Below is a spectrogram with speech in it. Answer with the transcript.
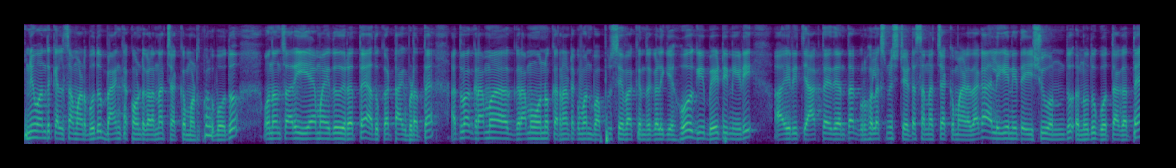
ನೀವು ಒಂದು ಕೆಲಸ ಮಾಡ್ಬೋದು, ಬ್ಯಾಂಕ್ ಅಕೌಂಟ್ಗಳನ್ನು ಚೆಕ್ ಮಾಡ್ಕೊಳ್ಬೋದು. ಒಂದೊಂದು ಸಾರಿ ಇ ಎಂ ಐದು ಇರುತ್ತೆ, ಅದು ಕಟ್ ಆಗಿಬಿಡುತ್ತೆ. ಅಥವಾ ಗ್ರಾಮ, ಗ್ರಾಮವನ್ನು ಕರ್ನಾಟಕವನ್ನು ಬಾಪು ಸೇವಾ ಕೇಂದ್ರಗಳಿಗೆ ಹೋಗಿ ಭೇಟಿ ನೀಡಿ ಈ ರೀತಿ ಆಗ್ತಾ ಇದೆ ಅಂತ ಗೃಹಲಕ್ಷ್ಮಿ ಸ್ಟೇಟಸನ್ನು ಚೆಕ್ ಮಾಡಿದಾಗ ಅಲ್ಲಿ ಏನಿದೆ ಇಶ್ಯೂ ಒಂದು ಅನ್ನೋದು ಗೊತ್ತಾಗುತ್ತೆ.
